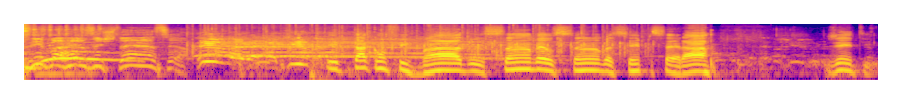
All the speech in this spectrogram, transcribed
Viva a resistência! E tá confirmado, o samba é o samba, sempre será. Gente,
